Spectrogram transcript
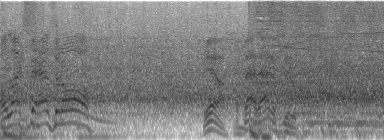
Alexa has it all. Yeah, a bad attitude.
